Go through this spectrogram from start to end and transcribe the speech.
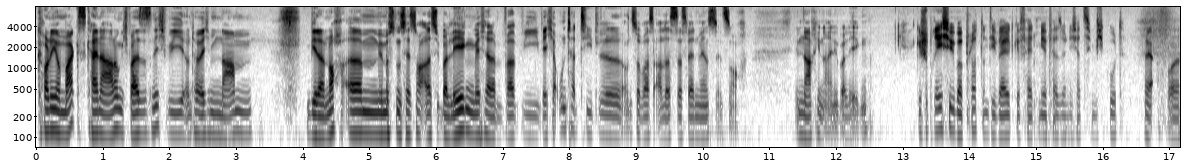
Conny und Max, keine Ahnung, ich weiß es nicht, wie unter welchem Namen wir da noch. Ähm, wir müssten uns jetzt noch alles überlegen, welcher, wie, welcher Untertitel und sowas alles. Das werden wir uns jetzt noch im Nachhinein überlegen. Gespräche über Plot und die Welt gefällt mir persönlich ja ziemlich gut. Ja, voll.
